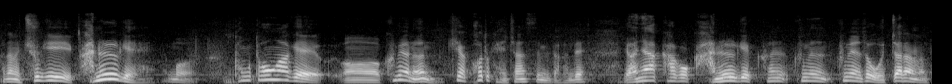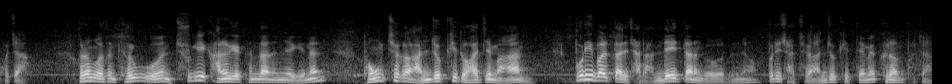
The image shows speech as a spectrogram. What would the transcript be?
그 다음에 축이 가늘게, 뭐, 통통하게, 어, 크면은 키가 커도 괜찮습니다. 근데 연약하고 가늘게 크, 크면, 크면서 웃자라는 포장. 그런 것은 결국은 축이 가늘게 큰다는 얘기는 동체가 안 좋기도 하지만 뿌리 발달이 잘 안 돼 있다는 거거든요. 뿌리 자체가 안 좋기 때문에 그런 포장.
